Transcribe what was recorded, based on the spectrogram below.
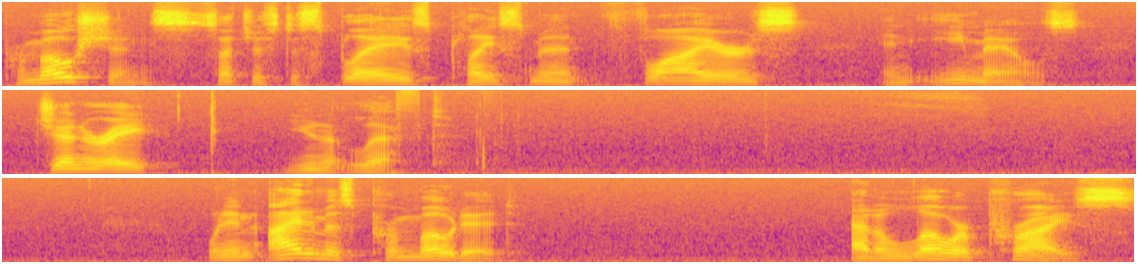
Promotions such as displays, placement, flyers, and emails generate unit lift. When an item is promoted at a lower price,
